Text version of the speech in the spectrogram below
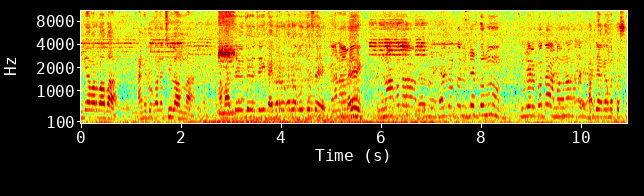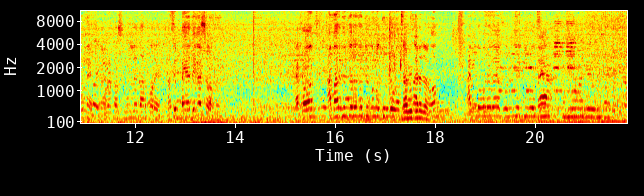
উনি আমার বাবা। আমি দোকানে ছিলাম না। আমার যে যে যেই ড্রাইভারের কথা বলতেছে ওনার কথা কথা বিশ্বাস করব। সুরের কথা না ওনার কথা? আপনি আগে আমারটা শুনে আমারটা শুনলে তারপরে। আসিফ ভাইয়া দিকে আসো। এখন আমার ভিতরে যদি কোনো দুর্বলতা ভিতরে যাও। আমি তোমার ভাইয়া ফোন দিয়ে কি বলছি? তুমি আমাকে ফোন করতে না।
